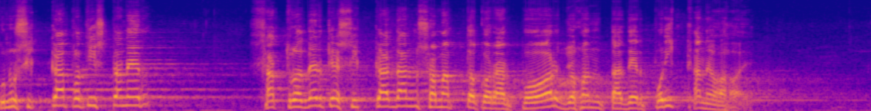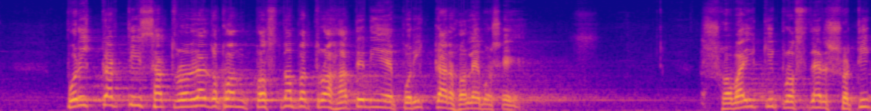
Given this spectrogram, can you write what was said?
কোনো শিক্ষা প্রতিষ্ঠানের ছাত্রদেরকে শিক্ষাদান সমাপ্ত করার পর যখন তাদের পরীক্ষা নেওয়া হয়, পরীক্ষার্থী ছাত্ররা যখন প্রশ্নপত্র হাতে নিয়ে পরীক্ষার হলে বসে, সবাই কি প্রশ্নের সঠিক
